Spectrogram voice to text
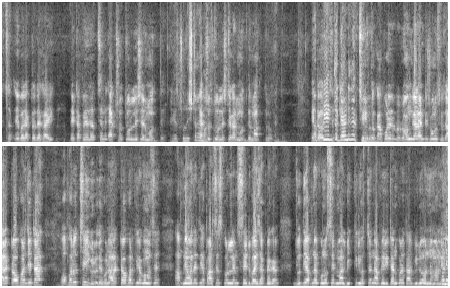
আচ্ছা এবার একটা দেখাই। এটা পেয়ে যাচ্ছেন একশো চল্লিশের মধ্যে। একশো চল্লিশ টাকার মধ্যে মাত্র। এটা আর print হচ্ছে- তো কাপড়ের রং গ্যারান্টি সমস্ত। আর একটা অফার যেটা অফার হচ্ছে এইগুলো দেখুন। আর একটা অফার কীরকম আছে? আপনি আমাদের থেকে পারচেস করলেন সেট ওয়াইজ আপনাকে যদি আপনার কোনো সেট মাল বিক্রি হচ্ছে না আপনি রিটার্ন করে তার বিনিময়ে অন্য মাল মানে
